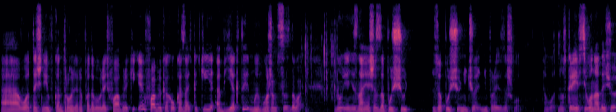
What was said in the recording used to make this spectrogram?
вот, точнее в контроллеры подобавлять фабрики и в фабриках указать, какие объекты мы можем создавать. Ну, я не знаю, я сейчас запущу, запущу, ничего не произошло. Вот, но скорее всего надо еще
